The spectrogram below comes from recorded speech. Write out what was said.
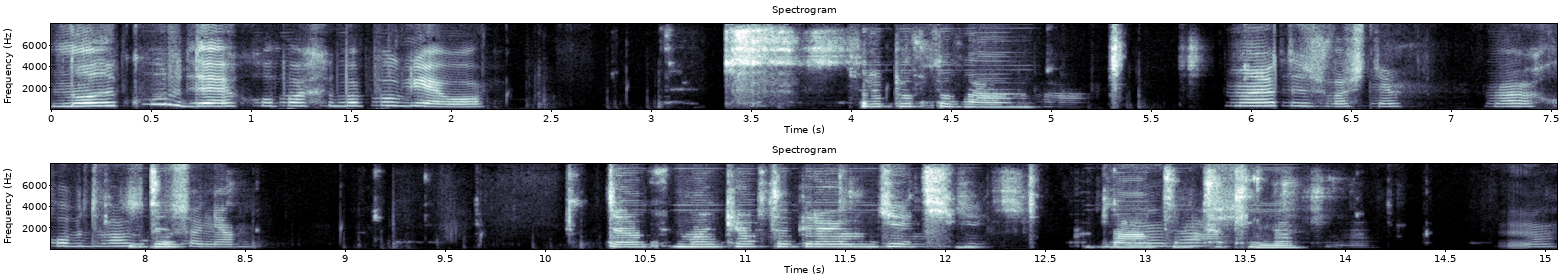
No ale kurde, chłopa chyba pogięło. Zreportowałam. No ja też właśnie. Ma chłop dwa zgłoszenia. To w Minecrafta grają dzieci. Na No tym właśnie. takinę. No.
